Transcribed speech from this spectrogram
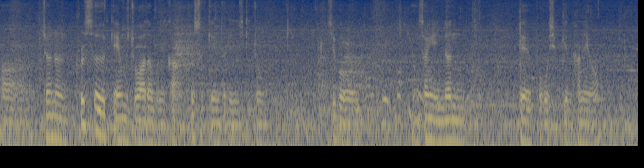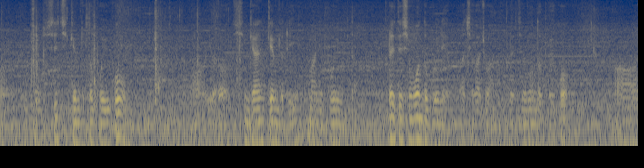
어, 저는 플스 게임을 좋아하다 보니까 플스 게임들이 이렇게 좀 찍어 영상이 있는 데 보고 싶긴 하네요. 어, 스위치 게임도 보이고 어, 여러 신기한 게임들이 많이 보입니다. 플레이스테이션 1도 보이네요. 아, 제가 좋아하는 플레이스테이션 1도 보이고 어,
